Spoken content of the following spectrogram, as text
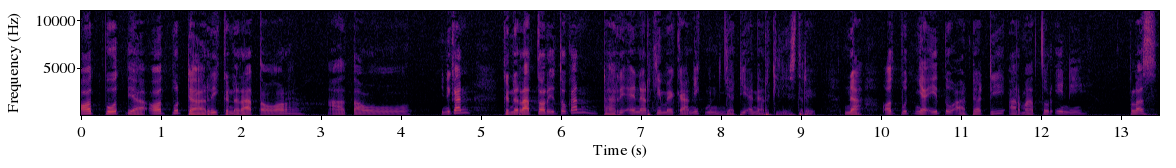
output ya output dari generator atau ini kan generator itu kan dari energi mekanik menjadi energi listrik. Nah outputnya itu ada di armatur ini plus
